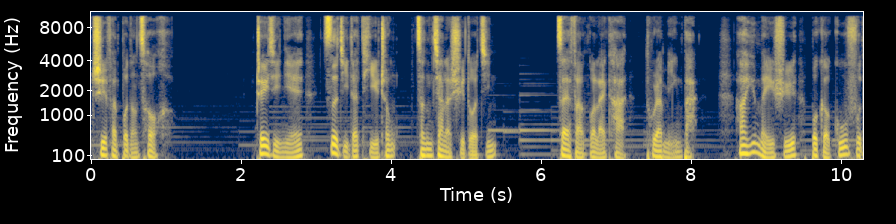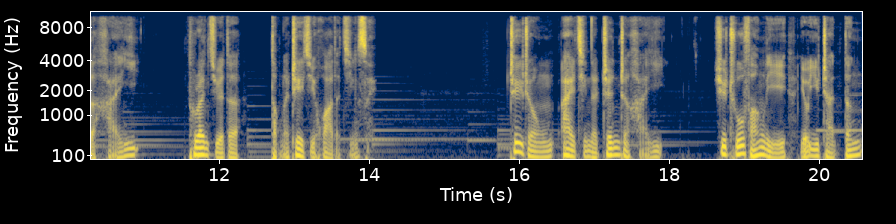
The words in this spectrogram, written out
吃饭不能凑合。这几年自己的体重增加了十多斤，再反过来看，突然明白，爱与美食不可辜负的含义，突然觉得懂了这句话的精髓。这种爱情的真正含义，是厨房里有一盏灯，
